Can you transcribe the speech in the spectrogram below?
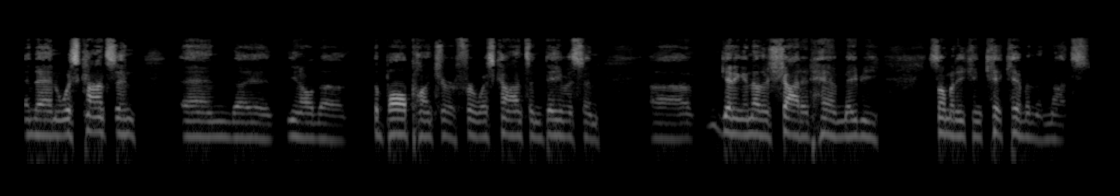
and then Wisconsin and the you know the the ball puncher for Wisconsin, Davison, uh, getting another shot at him. Maybe somebody can kick him in the nuts.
